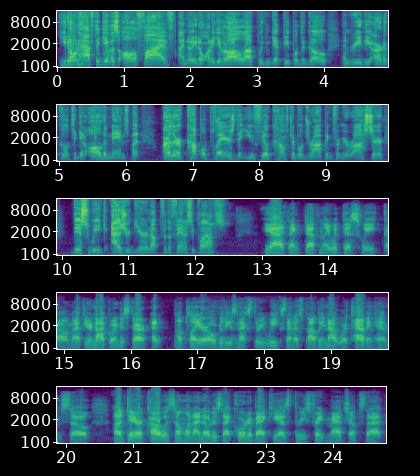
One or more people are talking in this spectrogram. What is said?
You don't have to give us all five. I know you don't want to give it all up. We can get people to go and read the article to get all the names. But are there a couple players that you feel comfortable dropping from your roster this week as you're gearing up for the fantasy playoffs? Yeah, I think definitely with this week, um, if you're not going to start a player over these next three weeks, then it's probably not worth having him. So, uh, Derek Carr was someone I noticed at quarterback. He has three straight matchups that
